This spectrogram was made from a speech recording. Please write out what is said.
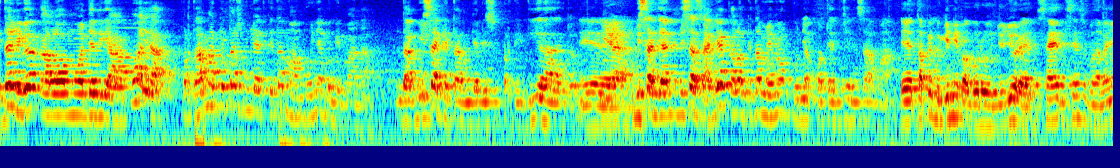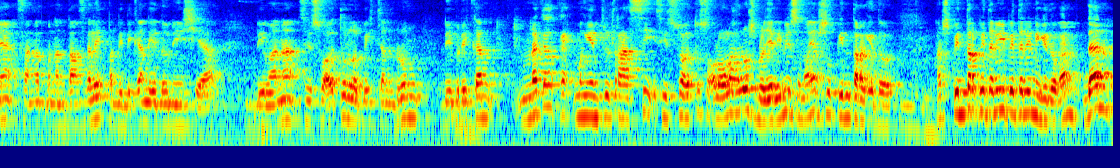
kita juga kalau mau jadi apa ya pertama kita harus melihat kita mampunya bagaimana nggak bisa kita menjadi seperti dia gitu Iya. Iya. bisa jadi bisa saja kalau kita memang punya potensi yang sama Ya tapi begini Pak Guru, jujur ya, saya saya sebenarnya sangat menentang sekali pendidikan di Indonesia di mana siswa itu lebih cenderung diberikan mereka kayak menginfiltrasi siswa itu seolah-olah lu harus belajar ini semuanya harus pintar gitu. Harus pintar, pintar ini, pintar ini gitu kan. Dan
